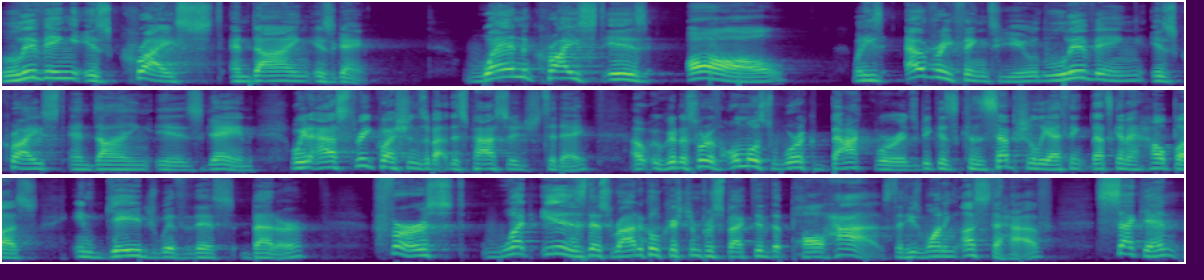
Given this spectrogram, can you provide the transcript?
living is Christ and dying is gain. When Christ is all, when he's everything to you, living is Christ and dying is gain. We're going to ask three questions about this passage today. Uh, we're going to sort of almost work backwards because conceptually, I think that's going to help us engage with this better. First, what is this radical Christian perspective that Paul has, that he's wanting us to have? Second,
